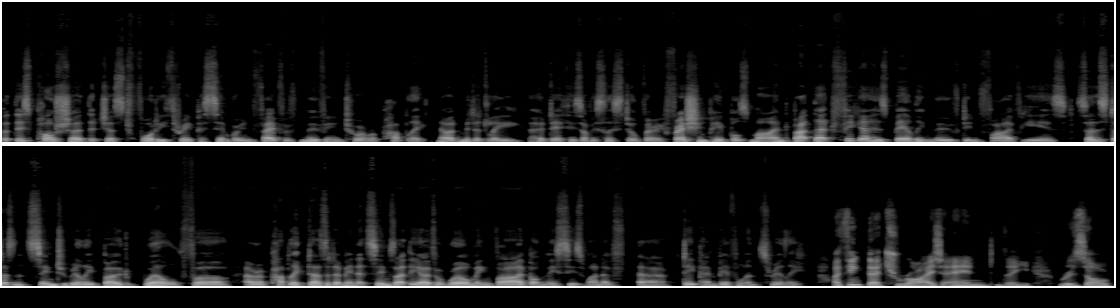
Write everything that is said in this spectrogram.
but this poll showed that just 43% were in favour of moving to a republic. Now, admittedly, her death is obviously still very fresh in people's mind, but that figure has barely moved in five years. So this doesn't seem to really bode well for a republic, does it? I mean, it seems like the overwhelming vibe on this is one of uh, deep ambivalence, really. I think that's right. And the result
